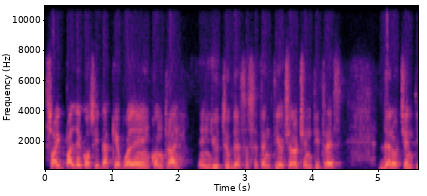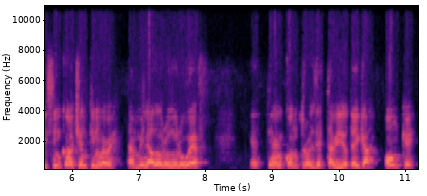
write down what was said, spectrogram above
So, hay un par de cositas que pueden encontrar en YouTube de esos 78 al 83. Del 85 al 89, también la WWF eh, tienen control de esta biblioteca, aunque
